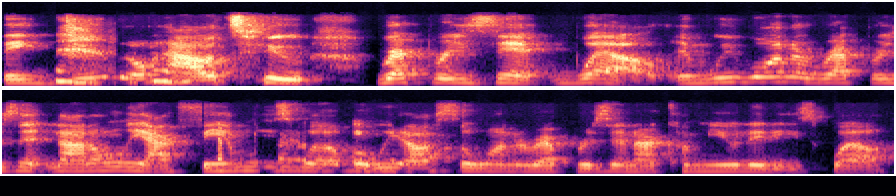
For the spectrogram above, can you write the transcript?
They do know how to represent well. And we want to represent not only our families well, but we also want to represent our communities well.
